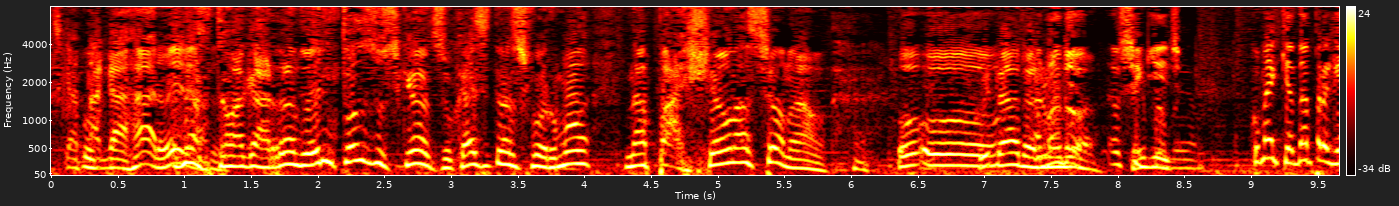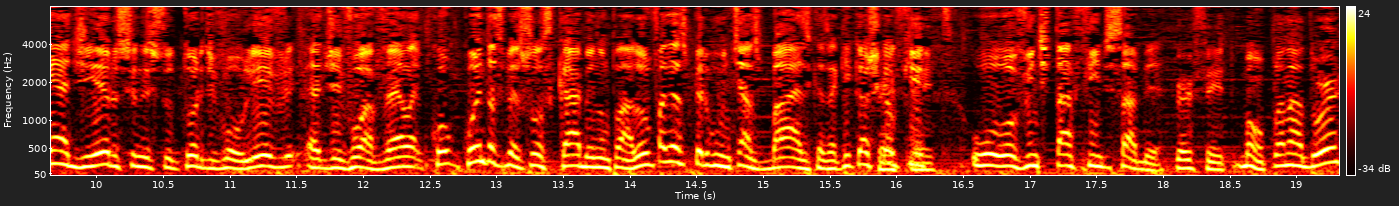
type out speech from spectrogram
Os caras agarraram ele? Estão agarrando ele em todos os cantos. O cara se transformou na paixão nacional. o, o... Cuidado, Armando. Armando é o seguinte. Como é que é? Dá para ganhar dinheiro sendo instrutor de voo livre, é, de voo à vela? Quantas pessoas cabem num planador? Vou fazer as perguntinhas básicas aqui, que eu acho Perfeito. que é o que o ouvinte está afim de saber. Perfeito. Bom, o planador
